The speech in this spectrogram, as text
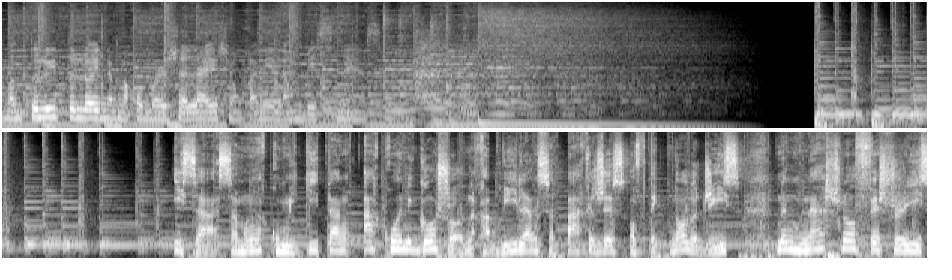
magtuloy-tuloy na ma-commercialize yung kanilang business. Isa sa mga kumikitang aqua negosyo na kabilang sa packages of technologies ng National Fisheries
